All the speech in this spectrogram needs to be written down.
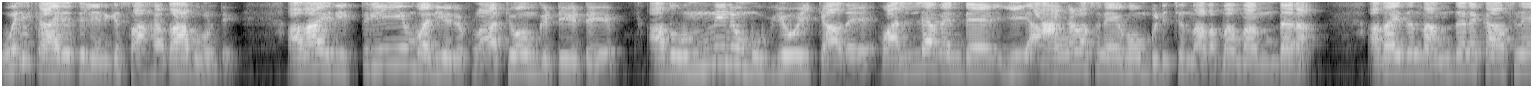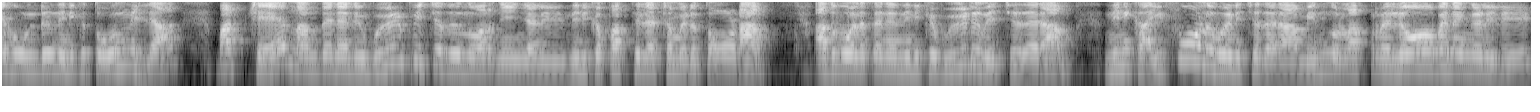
ഒരു കാര്യത്തിൽ എനിക്ക് സഹതാപമുണ്ട്. അതായത് ഇത്രയും വലിയൊരു പ്ലാറ്റ്ഫോം കിട്ടിയിട്ട് അതൊന്നിനും ഉപയോഗിക്കാതെ വല്ലവന്റെ ഈ ആങ്ങള സ്നേഹവും പിടിച്ച് നടന്ന നന്ദന. അതായത് നന്ദന കാസ്നേഹം ഉണ്ടെന്ന് ഉണ്ട് എന്ന് എനിക്ക് തോന്നുന്നില്ല. പക്ഷേ നന്ദനെ വീഴ്പിച്ചത് എന്ന് പറഞ്ഞു കഴിഞ്ഞാൽ നിനക്ക് പത്ത് ലക്ഷം എടുത്ത് ഓടാം. അതുപോലെ തന്നെ നിനക്ക് വീട് വെച്ച് തരാം. നിനക്ക് ഐഫോൺ മേടിച്ചു തരാം എന്നുള്ള പ്രലോഭനങ്ങളിൽ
